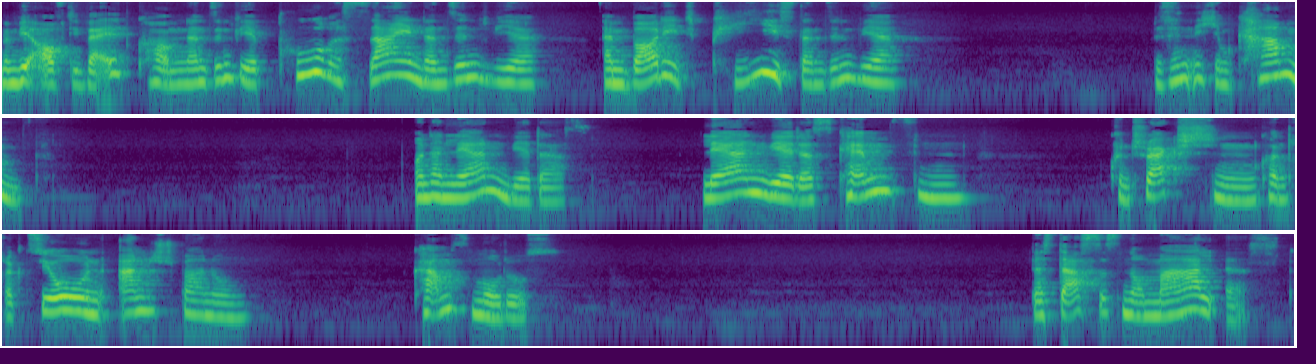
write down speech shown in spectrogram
wenn wir auf die Welt kommen, dann sind wir pures Sein, dann sind wir embodied peace, dann sind wir, wir sind nicht im Kampf. Und dann lernen wir das. Lernen wir das Kämpfen Contraction, Kontraktion, Anspannung, Kampfmodus. Dass das das Normal ist.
